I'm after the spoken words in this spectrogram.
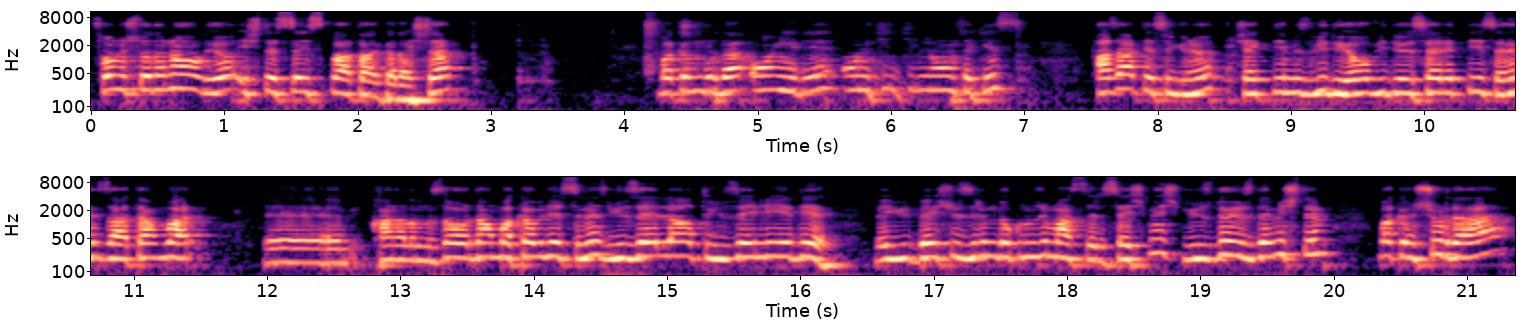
Sonuçta da ne oluyor? İşte size ispat arkadaşlar. Bakın burada 17 12 2018 Pazartesi günü çektiğimiz video, o videoyu seyrettiyseniz zaten var kanalımızda. Oradan bakabilirsiniz. 156, 157 ve 529. master'ı seçmiş. %100 demiştim. Bakın şurada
